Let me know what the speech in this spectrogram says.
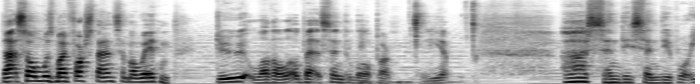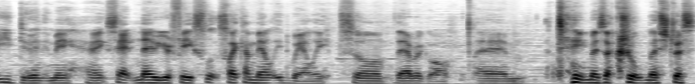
that song was my first dance at my wedding? Do love a little bit of Cyndi Lauper. Yep. Ah, Cyndi, Cyndi, what are you doing to me? Except now your face looks like a melted welly. So there we go. Um, time is a cruel mistress.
